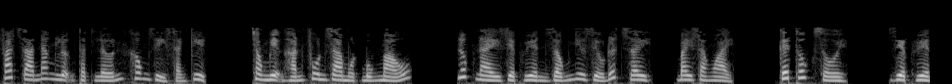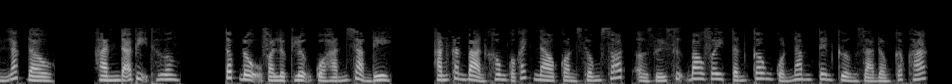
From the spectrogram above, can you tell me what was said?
phát ra năng lượng thật lớn không gì sánh kịp. Trong miệng hắn phun ra một búng máu. Lúc này Diệp Huyền giống như diều đứt dây, bay ra ngoài. Kết thúc rồi. Diệp Huyền lắc đầu. Hắn đã bị thương. Tốc độ và lực lượng của hắn giảm đi. Hắn căn bản không có cách nào còn sống sót ở dưới sự bao vây tấn công của năm tên cường giả đồng cấp khác.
